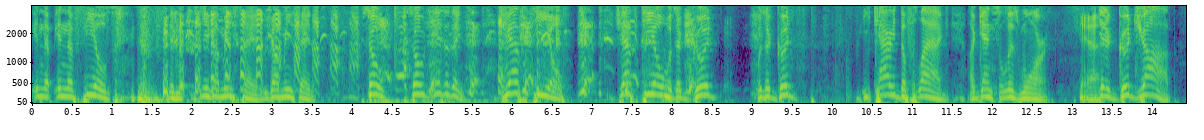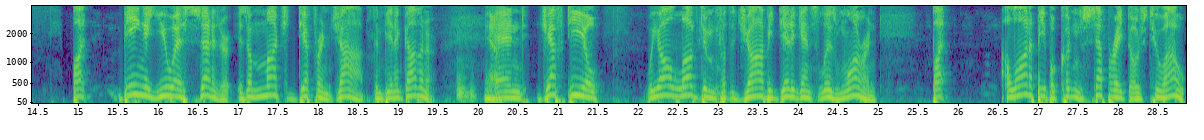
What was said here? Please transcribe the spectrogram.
in the in the fields. In the, you got me saying. You got me saying. So so here's the thing. Geoff Diehl. Geoff Diehl was a good was a good. He carried the flag against Liz Warren. Yeah. Did a good job, but being a U.S. senator is a much different job than being a governor. Yeah. And Geoff Diehl, we all loved him for the job he did against Liz Warren, but a lot of people couldn't separate those two out,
